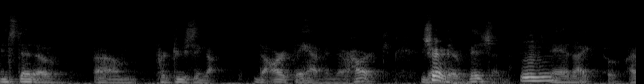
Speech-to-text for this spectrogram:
instead of um, producing the art they have in their heart, you know, Sure. their vision. Mhm. And I, I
